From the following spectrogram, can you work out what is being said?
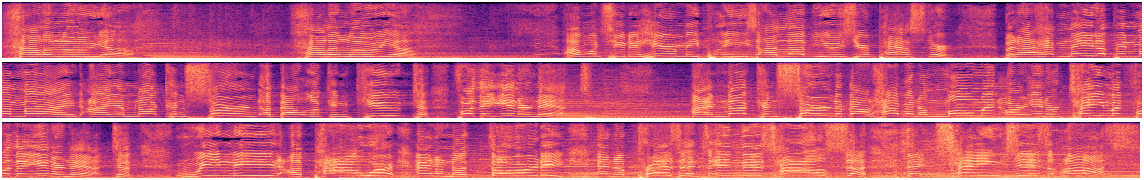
Hallelujah. Hallelujah. I want you to hear me, please. I love you as your pastor, but I have made up in my mind I am not concerned about looking cute for the internet. I'm not concerned about having a moment or entertainment for the internet. We need a power and an authority and a presence in this house that changes us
